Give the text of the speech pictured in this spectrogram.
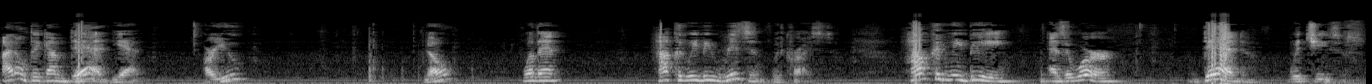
I don't think I'm dead yet. Are you? No? Well then, how could we be risen with Christ? How could we be, as it were, dead with Jesus?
